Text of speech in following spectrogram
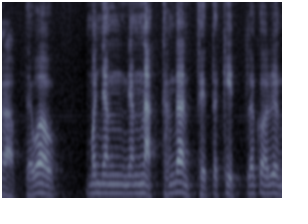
ครับ แต่ว่ามันยังยังหนักทางด้านเศรษฐกิจ แล้วก็เรื่อง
